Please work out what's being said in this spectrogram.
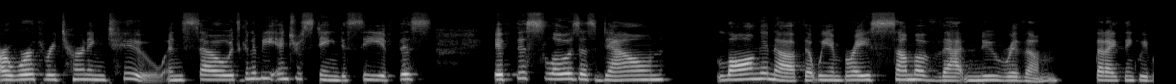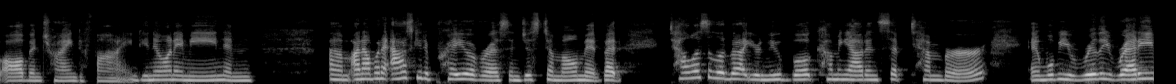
are worth returning to. And so it's going to be interesting to see if this if this slows us down long enough that we embrace some of that new rhythm that I think we've all been trying to find. You know what I mean? And um, and I want to ask you to pray over us in just a moment, but tell us a little bit about your new book coming out in September, and we'll be really ready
